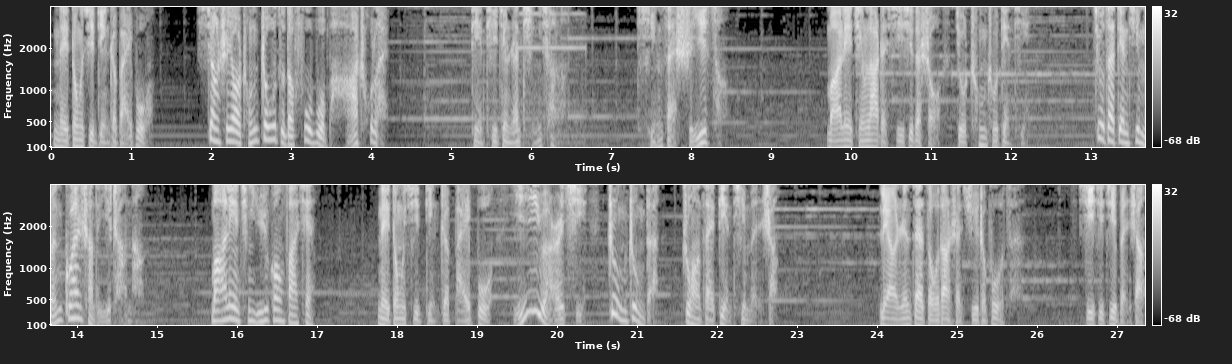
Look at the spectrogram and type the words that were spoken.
那东西顶着白布，像是要从周子的腹部爬出来。电梯竟然停下了。停在十一层。马恋情拉着西西的手就冲出电梯，就在电梯门关上的一刹那，马恋情余光发现，那东西顶着白布一跃而起，重重的撞在电梯门上。两人在走道上虚着步子，西西基本上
